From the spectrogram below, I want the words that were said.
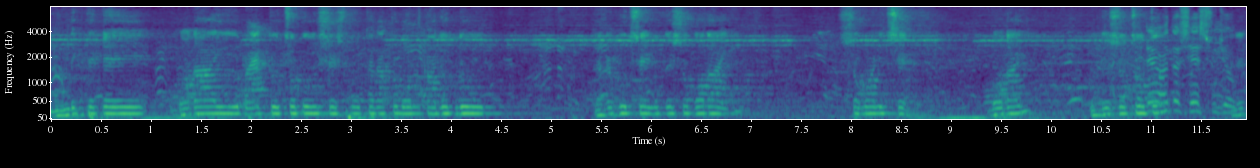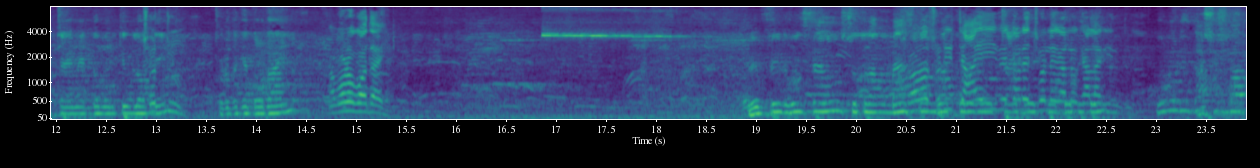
ডান দিক থেকে গদাই ব্যাক টু ছোট শেষ মুহূর্তের আক্রমণ কাজল গ্রুপ। দেখা করছে এই উদ্দেশ্য গদাই। সময় নিচ্ছে গদাই। উদ্দেশ্য ছোট। হয়তো শেষ সুযোগ। টাইম একদম অন্তিম লগ্নে। ছোট থেকে গদাই। আবারও গদাই। রেফারির হুইসেল সুতরাং ম্যাচ সরাসরি টাই ব্রেকারে চলে গেল খেলা কিন্তু। আশীর্বাদ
